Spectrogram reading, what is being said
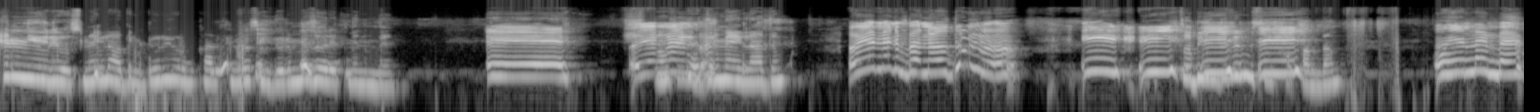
Sen niye ölüyorsun evladım? Görüyorum karşındasın. Görünmez öğretmenim ben. Ee, seni öğretmenim, durma evladım. öğretmenim ben öldüm mü? Tabii indirir misin kafandan? Öğretmenim ben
